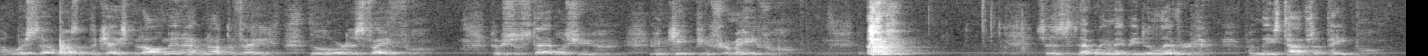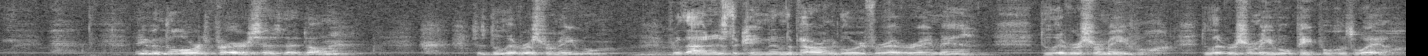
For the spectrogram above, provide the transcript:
I wish that wasn't the case, but all men have not the faith. The Lord is faithful, who shall establish you and keep you from evil. says that we may be delivered from these types of people. Even the Lord's Prayer says that, don't it? it says, Deliver us from evil. Mm-hmm. For thine is the kingdom, the power, and the glory forever. Amen. Deliver us from evil. Deliver us from evil people as well.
